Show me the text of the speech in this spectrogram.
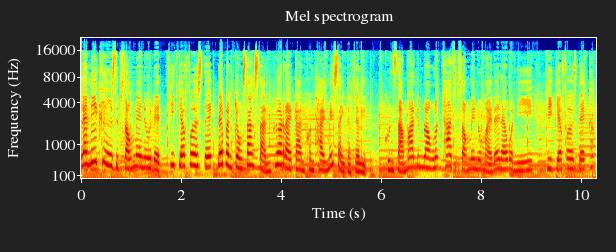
และนี่คือ 12 เมนูเด็ดที่เจฟเฟอร์สเต็กได้บรรจงสร้างสรรค์เพื่อรายการคนไทยไม่ใส่ดัดจริต คุณสามารถลิ้มลองรสชาติ 12 เมนูใหม่ได้แล้ววันนี้ ที่เจฟเฟอร์สเต็กทั้ง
